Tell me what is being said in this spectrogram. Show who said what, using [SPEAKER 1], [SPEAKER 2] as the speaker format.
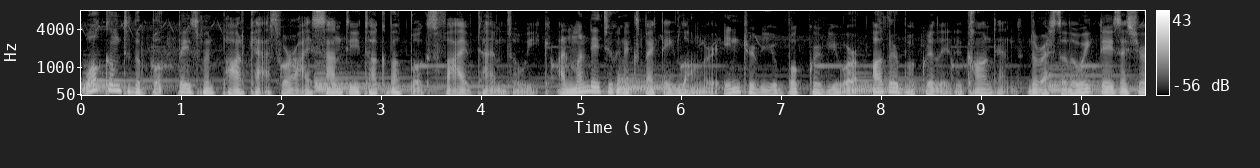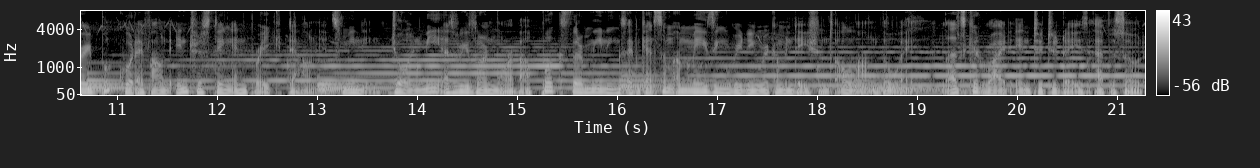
[SPEAKER 1] Welcome to the Book Basement podcast, where I, Santi, talk about books five times a week. On Mondays, you can expect a longer interview, book review, or other book related content. The rest of the weekdays, I share a book quote I found interesting and break down its meaning. Join me as we learn more about books, their meanings, and get some amazing reading recommendations along the way. Let's get right into today's episode.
